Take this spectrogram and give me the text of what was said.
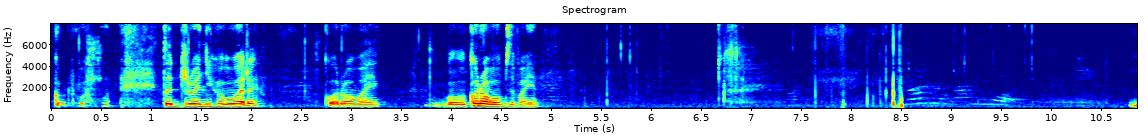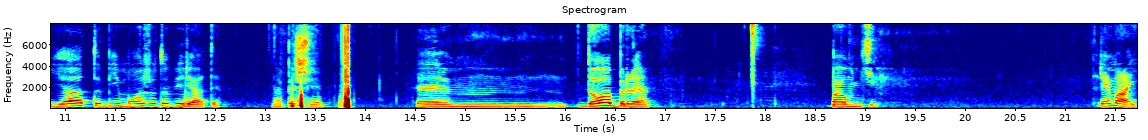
корова. То Джоні говорить. Корова як. Корова обзиває. Я тобі можу довіряти. Напиши. Ем, добре. Баунті. Тримай.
